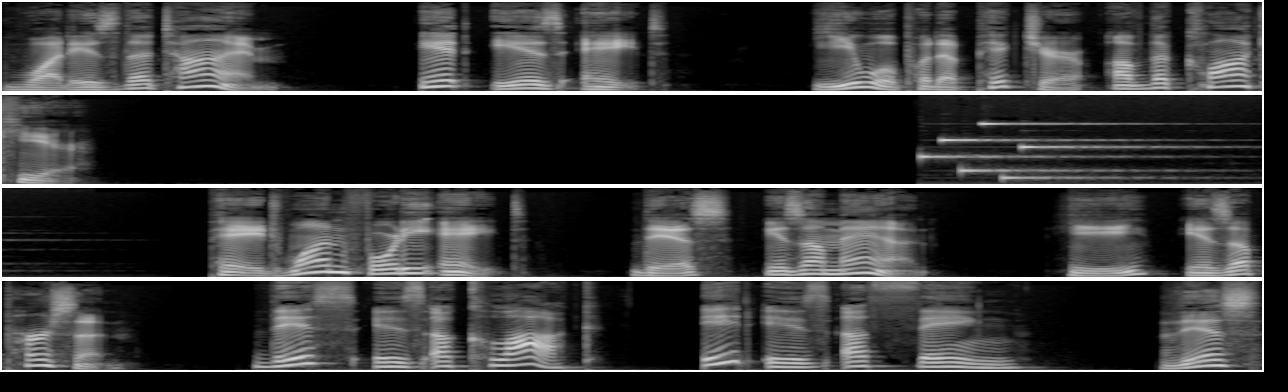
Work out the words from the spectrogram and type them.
What is the time? It is 8. You will put a picture of the clock here. Page 148. This is a man. He is a person. This is a clock. It is a thing. This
